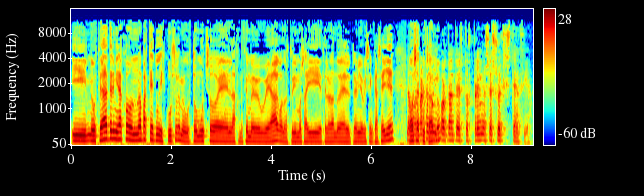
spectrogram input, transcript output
Y me gustaría terminar con una parte de tu discurso que me gustó mucho en la Fundación BBVA cuando estuvimos ahí celebrando el premio Vicente Caseller. Lo Vamos que a me parece muy importante de estos premios es su existencia.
